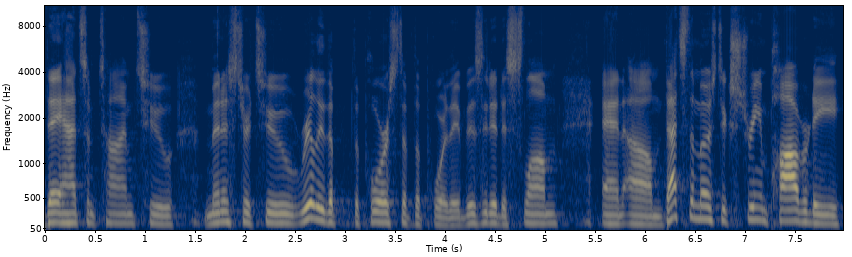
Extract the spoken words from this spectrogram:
they had some time to minister to really the, the poorest of the poor. They visited a slum, and um, that's the most extreme poverty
